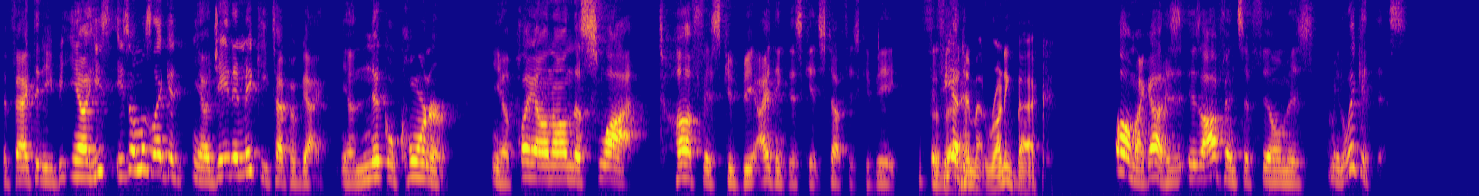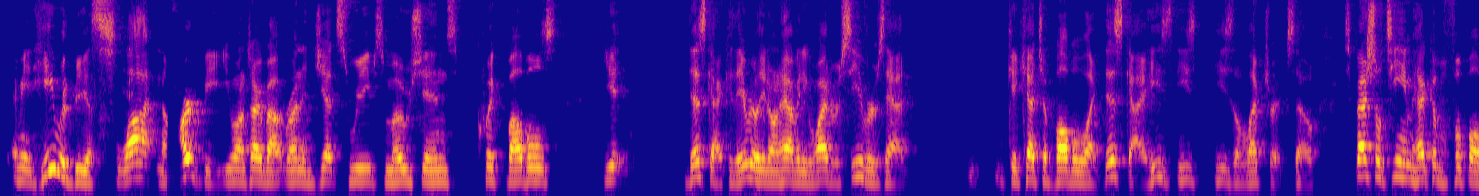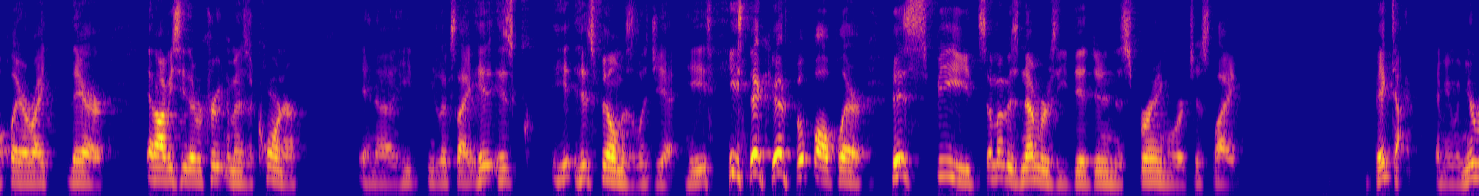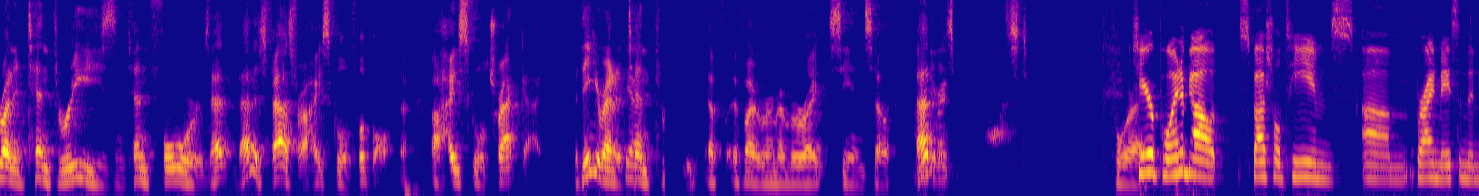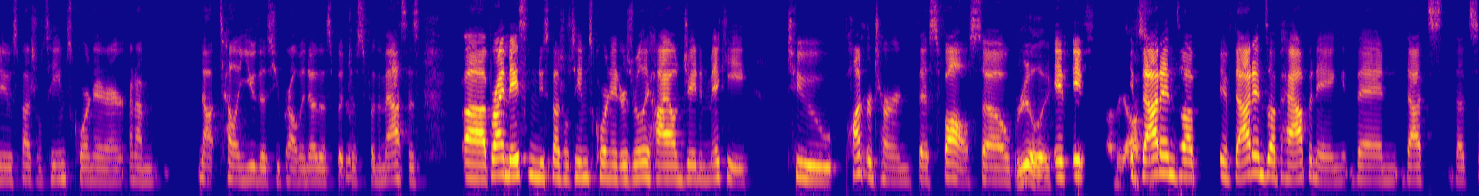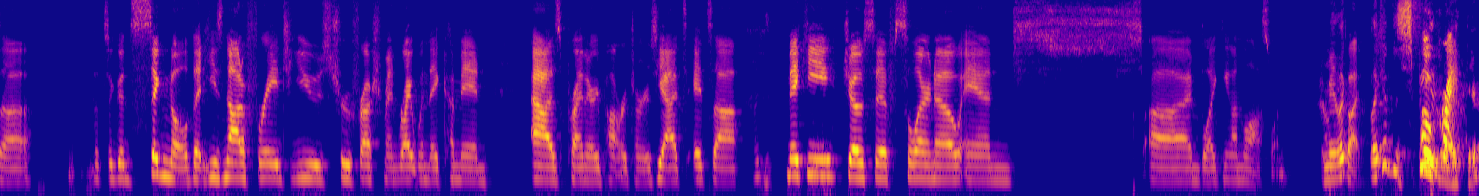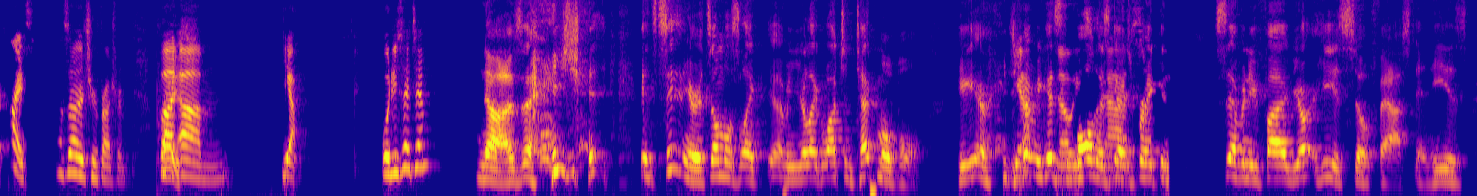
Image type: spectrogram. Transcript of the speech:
the fact that he, be, you know, he's he's almost like a you know Jaden Mickey type of guy, you know, nickel corner, you know, play on on the slot, tough as could be. I think this kid's tough as could be. It says he had- him at running back. Oh my God, his, his offensive film is, I mean, look at this. I mean, he would be a slot in a heartbeat. You want to talk about running jet sweeps, motions, quick bubbles. You, this guy, because they really don't have any wide receivers that could catch a bubble like this guy. He's he's he's electric. So special team, heck of a football player right there. And obviously they're recruiting him as a corner. And uh, he he looks like his his his film is legit. He, he's a good football player. His speed, some of his numbers he did during the spring were just like big time. I mean, when you're running 10 threes and 10 fours, that, that is fast for a high school football, a high school track guy. I think he ran a Yeah. 10 3, if, if I remember right, seeing. So that is fast. For, To uh, your point about special teams, um, Brian Mason, the new special teams coordinator, and I'm not telling you this, you probably know this, but just for the masses, uh, Brian Mason, the new special teams coordinator, is really high on Jaden Mickey to punt return this fall. So Really? if if, that'd if that ends up if that ends up happening, then that's that's a that's a good signal that he's not afraid to use true freshmen right when they come in as primary punt returners. Yeah, it's it's uh Mickey, Joseph, Salerno, and uh, I'm blanking on the last one. I mean, look, but- look at the speed Oh, Price, right there. Price. That's another true freshman. Price. But um, yeah. What do you say, Tim? No, I was, it's sitting here. It's almost like I mean, you're like watching Tecmo Bowl. He every time Yeah, he gets no, the ball, this guy's breaking 75 yards. He is so fast, and he is.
